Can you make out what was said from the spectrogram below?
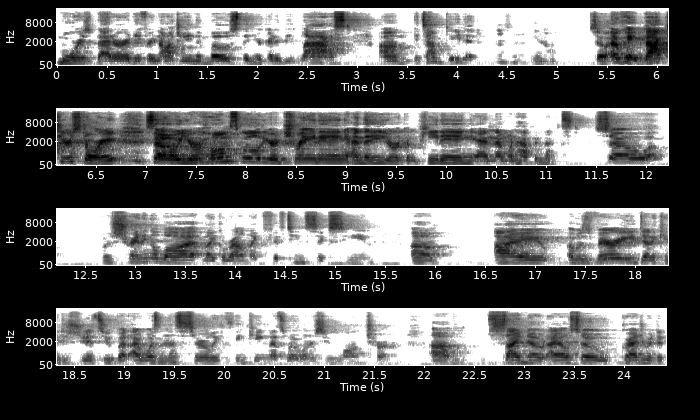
more is better and if you're not doing the most then you're going to be last um, it's outdated Mhm. you know so okay back to your story so you're homeschooled you're training and then you were competing and then what happened next So I was training a lot, like around like 15, 16. Um, I I was very dedicated to jiu-jitsu, but I wasn't necessarily thinking that's what I wanted to do long term. Um, side note, I also graduated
